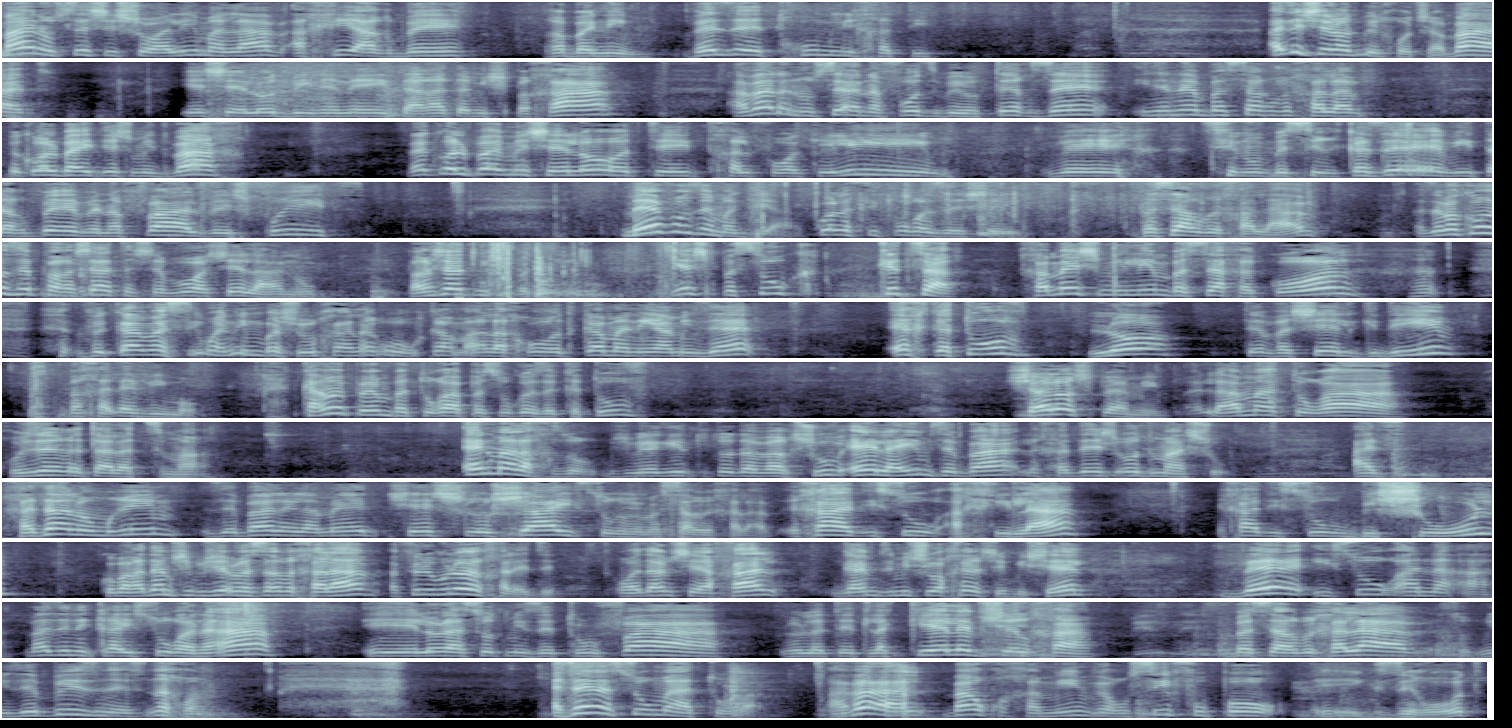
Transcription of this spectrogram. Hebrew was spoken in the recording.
מה הנושא ששואלים עליו הכי הרבה רבנים? באיזה תחום הלכתי? אז יש שאלות בהלכות שבת, יש שאלות בענייני טהרת המשפחה, אבל הנושא הנפוץ ביותר זה ענייני בשר וחלב. בכל בית יש מטבח, וכל פעם יש שאלות, התחלפו הכלים, ועשינו בסיר כזה, והתערבב, ונפל, והשפריץ. מאיפה זה מגיע? כל הסיפור הזה של בשר וחלב. אז המקור הזה פרשת השבוע שלנו, פרשת משפטים. יש פסוק קצר, חמש מילים בסך הכל, וכמה סימנים בשולחן ערוך, כמה הלכות, כמה נהיה מזה. איך כתוב? לא תבשל גדי בחלב עמו. כמה פעמים בתורה הפסוק הזה כתוב? שלוש פעמים. למה התורה חוזרת על עצמה? אין מה לחזור בשביל להגיד אותו דבר שוב, אלא אם זה בא לחדש עוד משהו. אז חז"ל אומרים, זה בא ללמד שיש שלושה איסורים בבשר וחלב. אחד, איסור אכילה, אחד, איסור בישול. כלומר, אדם שבישל בשר וחלב, אפילו אם הוא לא יאכל את זה. או אדם שיאכל, גם אם זה מישהו אחר שבישל. ואיסור הנאה. מה זה נקרא איסור הנאה? אה, לא לעשות מזה תרופה, לא לתת לכלב שלך business. בשר וחלב, לעשות מזה business, נכון. אז זה אסור מהתורה. אבל באו חכמים והוסיפו פה אה, גזרות,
